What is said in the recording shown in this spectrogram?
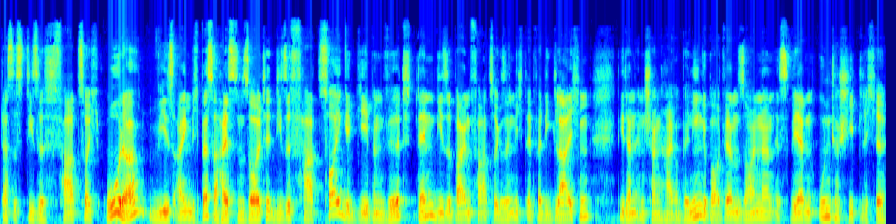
dass es dieses Fahrzeug oder, wie es eigentlich besser heißen sollte, diese Fahrzeuge geben wird, denn diese beiden Fahrzeuge sind nicht etwa die gleichen, die dann in Shanghai und Berlin gebaut werden, sondern es werden unterschiedliche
